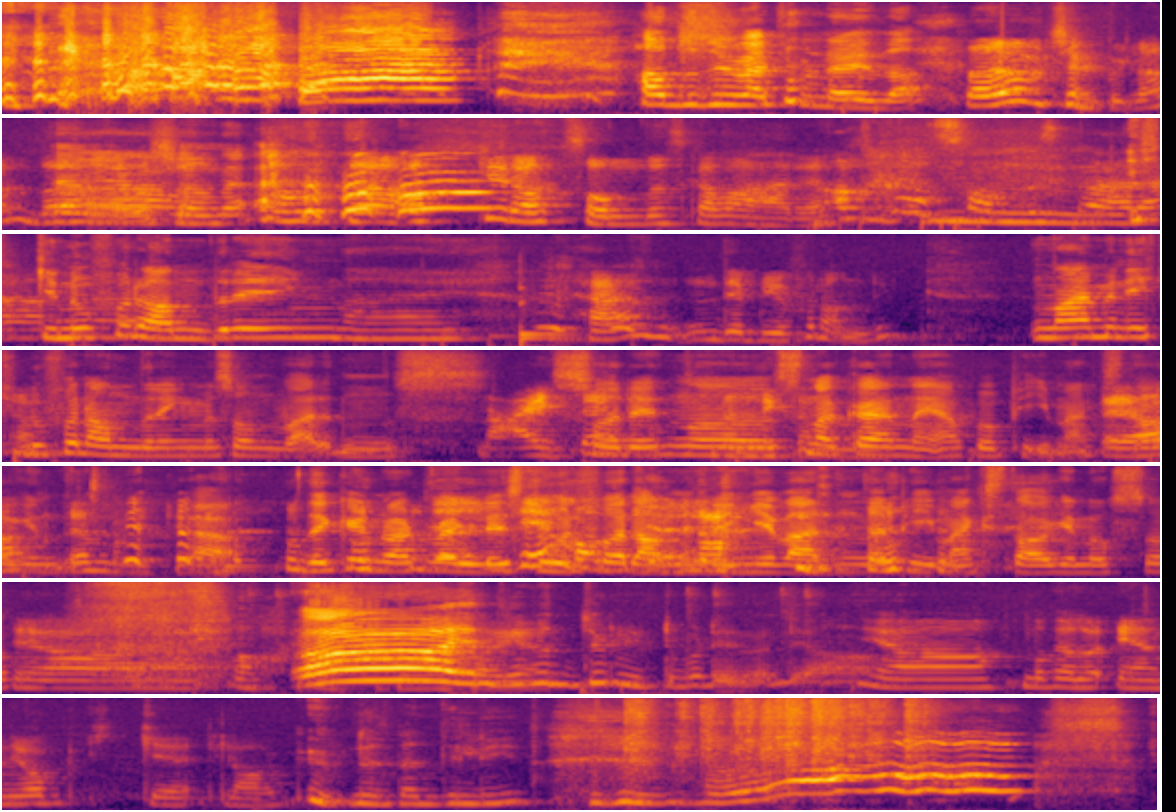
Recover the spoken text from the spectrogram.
Hadde du vært fornøyd da? Da hadde jeg vært kjempeglad. Da, Ja, jeg sånn, det er akkurat sånn det skal være. Akkurat sånn det skal være. Ikke noe forandring. Nei. Hæ? Det blir jo forandring. Nei, men ikke noe forandring med sånn verdens Nei, det- Sorry, nå men liksom- snakka jeg ned på Ja, Pimax-dagen. det du ikke Ja, det kunne vært veldig stor forandring i verden med Pimax-dagen også. Ja, åh, Ah, jeg driver og dulter på det. Ja. Ja, Mathea, jeg har én jobb. Ikke lag unødvendig lyd.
